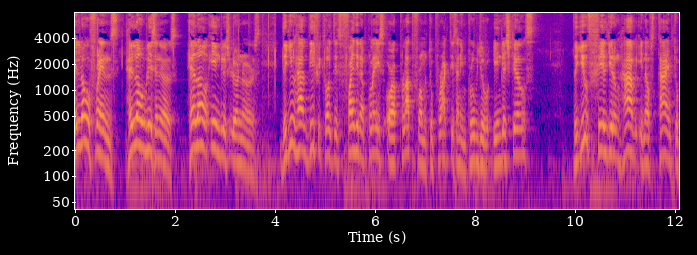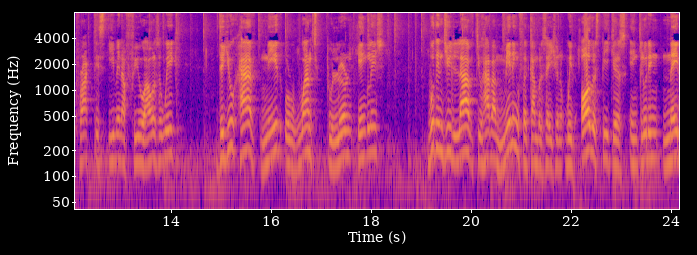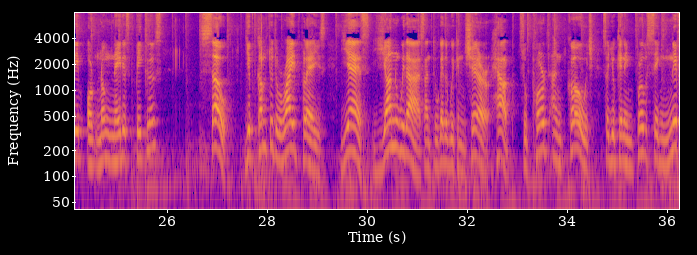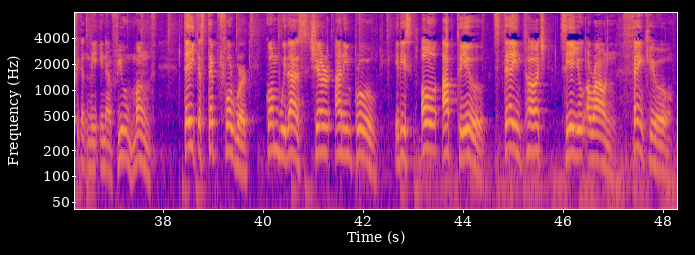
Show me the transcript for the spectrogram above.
Hello, friends. Hello, listeners. Hello, English learners. Do you have difficulties finding a place or a platform to practice and improve your English skills? Do you feel you don't have enough time to practice even a few hours a week? Do you have, need, or want to learn English? Wouldn't you love to have a meaningful conversation with other speakers, including native or non native speakers? So, you've come to the right place. Yes, join with us, and together we can share, help, support, and coach so you can improve significantly in a few months. Take a step forward, come with us, share, and improve. It is all up to you. Stay in touch. See you around. Thank you.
